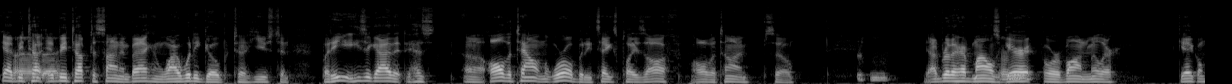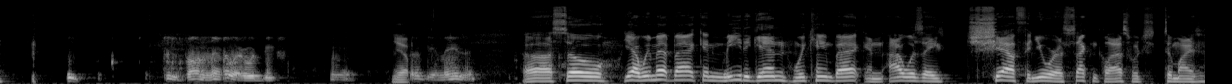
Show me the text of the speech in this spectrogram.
Yeah, it'd be tough. It'd be tough to sign him back, and why would he go to Houston? But he, he's a guy that has uh, all the talent in the world, but he takes plays off all the time. So mm-hmm. I'd rather have Myles mm-hmm. Garrett or Von Miller. Gaggle. Von Miller would be. Yeah, that'd be amazing. Uh, so yeah, we met back and meet again. We came back, and I was a chef, and you were a second class, which to my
